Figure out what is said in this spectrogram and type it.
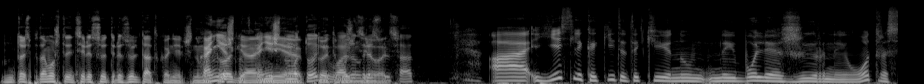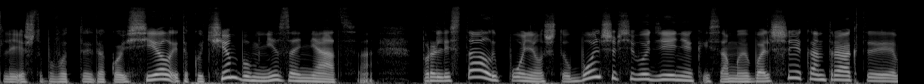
Ну, то есть потому что интересует результат в конечном Конечно, итоге, в конечном а итоге важен результат. А есть ли какие-то такие, ну, наиболее жирные отрасли, чтобы вот ты такой сел и такой, чем бы мне заняться? Пролистал и понял, что больше всего денег и самые большие контракты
